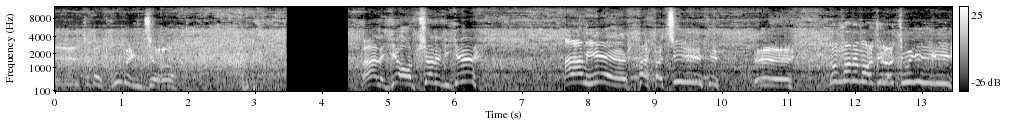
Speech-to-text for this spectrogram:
اه، چقدر خوبه اینجا؟ بله یه آبشار دیگه. I'm here. چی؟ دنبال ماجراجویی.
